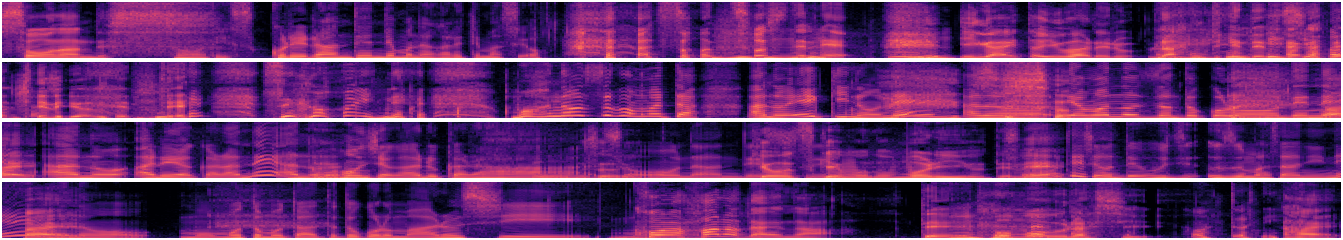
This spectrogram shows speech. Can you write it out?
そうなんです。そうです。これ乱電でも流れてますよ。そそしてね 意外と言われる。乱電で流れてるよねって。すごいね。ものすごいまたあの駅のね、あの山之内のところでね、はい。あのあれやからね、あのはい。本社があるから、うんそう。なんですよ。今日漬物森言うてそうねですよ。で、うじうずまさんにね、はい。あのもう元々あったところもあるし、これ腹だよなって思うらしい。本当に。はい。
